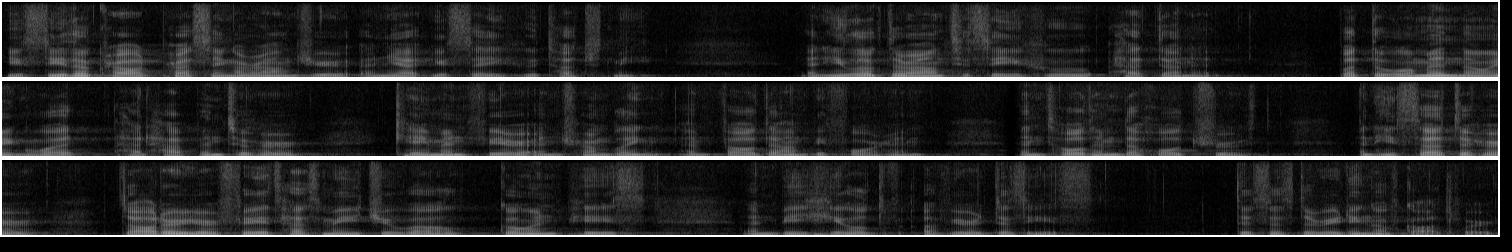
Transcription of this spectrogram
you see the crowd pressing around you, and yet you say, Who touched me? And he looked around to see who had done it. But the woman, knowing what had happened to her, came in fear and trembling and fell down before him and told him the whole truth. And he said to her, Daughter, your faith has made you well. Go in peace and be healed of your disease. This is the reading of God's word.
